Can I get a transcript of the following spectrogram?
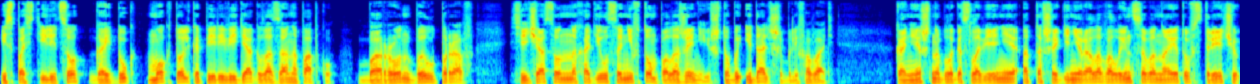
и спасти лицо Гайдук мог только переведя глаза на папку. Барон был прав. Сейчас он находился не в том положении, чтобы и дальше блефовать. Конечно, благословение атташе генерала Волынцева на эту встречу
